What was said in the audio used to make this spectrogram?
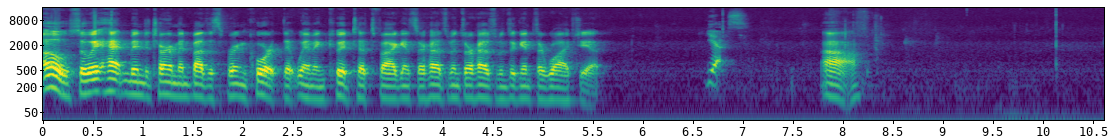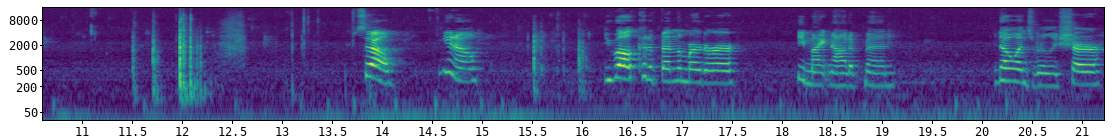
oh, so it hadn't been determined by the Supreme Court that women could testify against their husbands or husbands against their wives yet. Yes. Ah. So, you know, you well could have been the murderer. He might not have been. No one's really sure.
